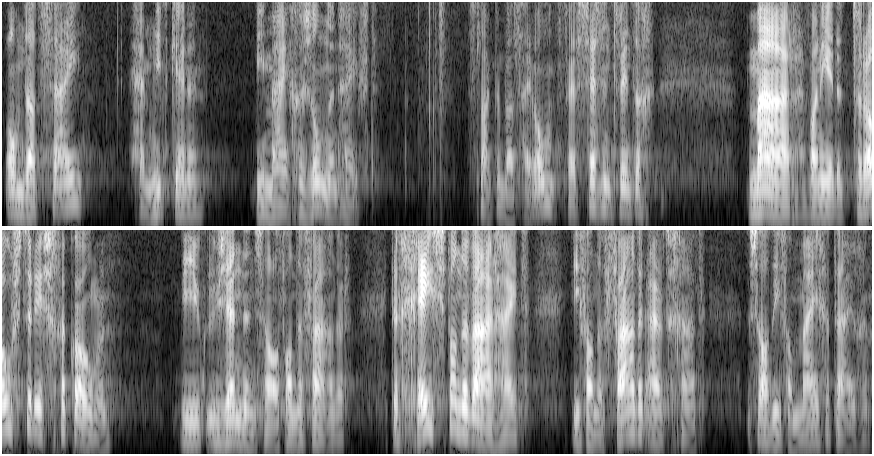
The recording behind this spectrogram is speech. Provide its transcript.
Omdat zij hem niet kennen die mij gezonden heeft. Sla de bladzij om, vers 26. Maar wanneer de trooster is gekomen, die ik u zenden zal van de Vader, de geest van de waarheid, die van de Vader uitgaat, zal die van mij getuigen.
